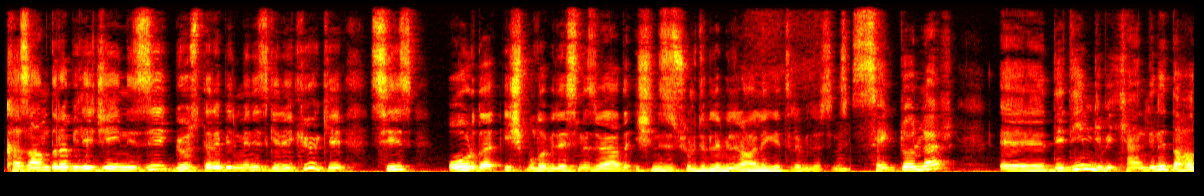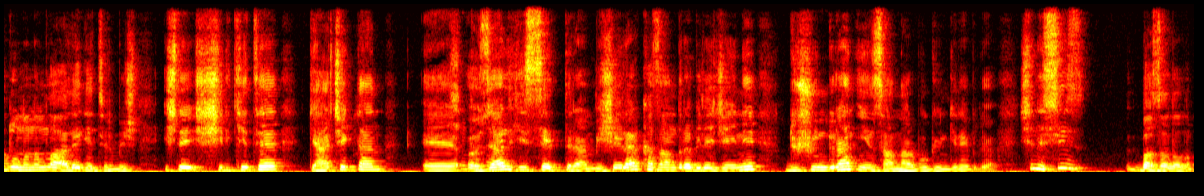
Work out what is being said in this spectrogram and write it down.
kazandırabileceğinizi gösterebilmeniz gerekiyor ki siz orada iş bulabilirsiniz veya da işinizi sürdürülebilir hale getirebilirsiniz. Sektörler e, dediğim gibi kendini daha donanımlı hale getirmiş. İşte şirkete gerçekten e, Şirkete. özel hissettiren bir şeyler kazandırabileceğini düşündüren insanlar bugün girebiliyor. Şimdi siz baz alalım.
